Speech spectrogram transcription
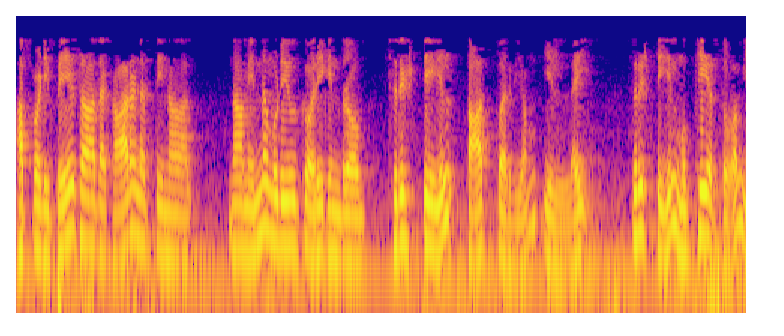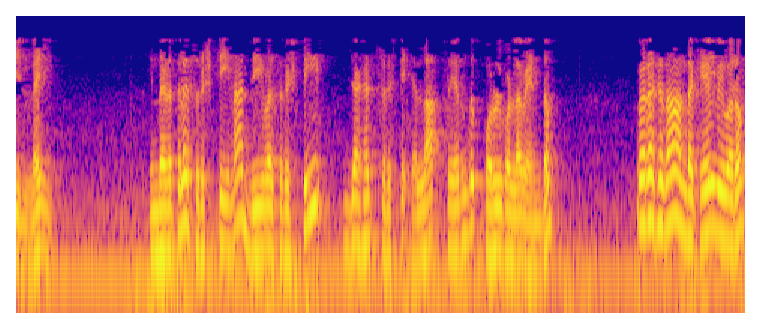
அப்படி பேசாத காரணத்தினால் நாம் என்ன முடிவுக்கு வருகின்றோம்? சிருஷ்டியில் தாத்பரியம் இல்லை. சிருஷ்டியில் முக்கியத்துவம் இல்லை. இந்த இடத்துல சிருஷ்டினா ஜீவ சிருஷ்டி ஜெகத் சிருஷ்டி எல்லாம் சேர்ந்து பொருள் கொள்ள வேண்டும். பிறகுதான் அந்த கேள்வி வரும்.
